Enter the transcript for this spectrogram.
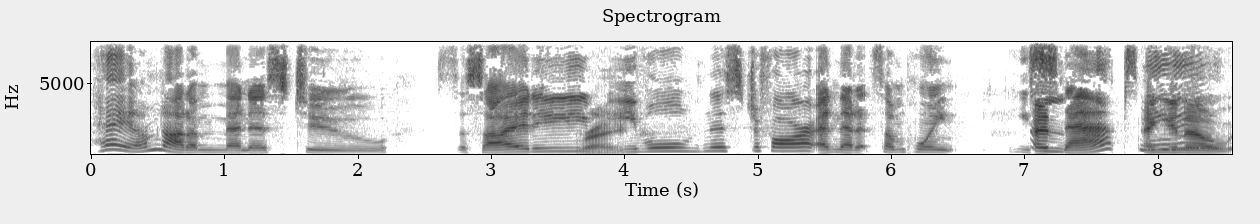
hey, I'm not a menace to society, Right. evilness Jafar, and that at some point he And- snaps. And you know,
